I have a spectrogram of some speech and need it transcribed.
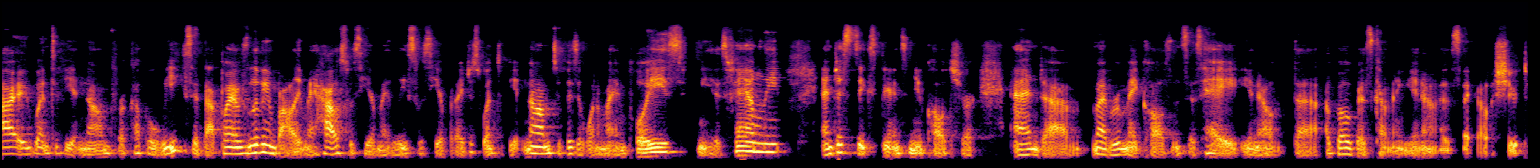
I went to Vietnam for a couple weeks. At that point, I was living in Bali. My house was here, my lease was here, but I just went to Vietnam to visit one of my employees, meet his family, and just to experience a new culture. And um, my roommate calls and says, "Hey, you know, the iboga is coming." You know, it's like, "Oh shoot,"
